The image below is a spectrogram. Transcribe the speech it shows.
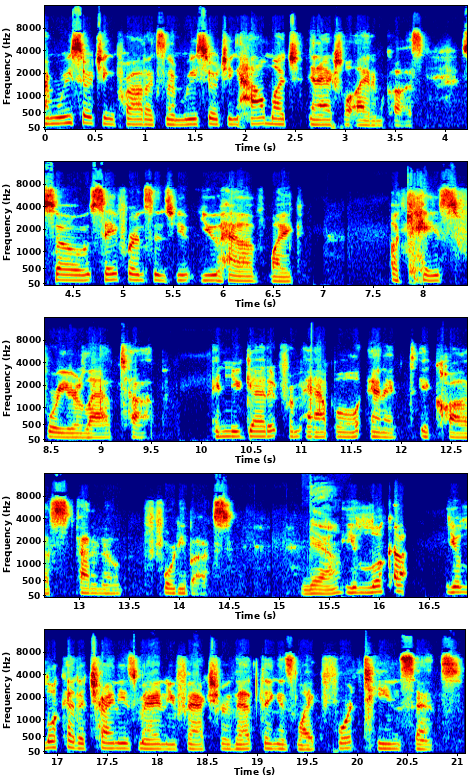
I'm researching products and I'm researching how much an actual item costs. So, say for instance, you you have like a case for your laptop, and you get it from Apple, and it it costs I don't know forty bucks Yeah. you look up you look at a Chinese manufacturer, that thing is like fourteen cents.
